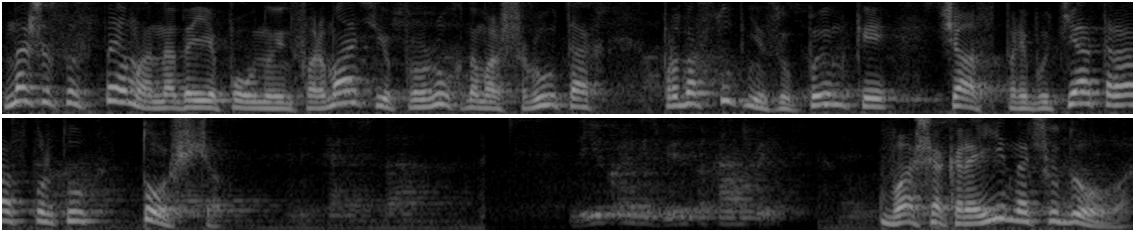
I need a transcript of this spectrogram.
Наша система надає повну інформацію про рух на маршрутах, про наступні зупинки, час прибуття транспорту тощо. Ваша країна чудова.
